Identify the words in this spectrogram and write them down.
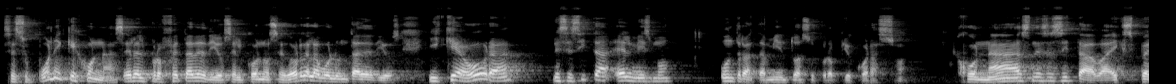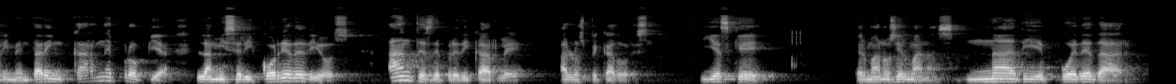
Se supone que Jonás era el profeta de Dios, el conocedor de la voluntad de Dios, y que ahora necesita él mismo un tratamiento a su propio corazón. Jonás necesitaba experimentar en carne propia la misericordia de Dios antes de predicarle a los pecadores. Y es que, hermanos y hermanas, nadie puede dar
